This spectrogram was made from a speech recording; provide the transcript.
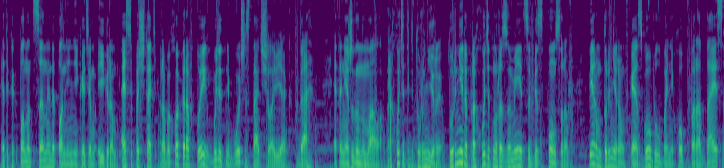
Это как полноценное дополнение к этим играм. А если почитать про бэхоперов, то их будет не больше 100 человек. Да, это неожиданно мало. Проходят ли турниры? Турниры проходят, но разумеется, без спонсоров. Первым турниром в CSGO был Bunny Hop Paradise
